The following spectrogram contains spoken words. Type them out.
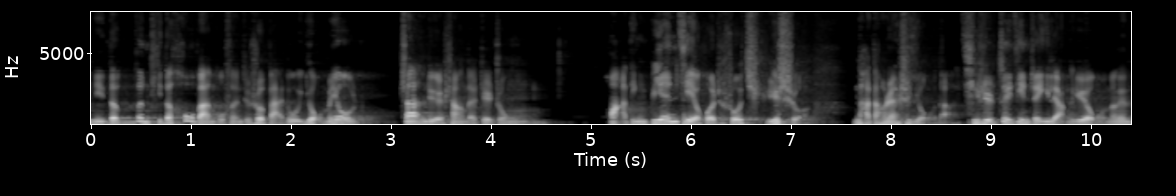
你的问题的后半部分就是说，百度有没有战略上的这种划定边界或者说取舍？那当然是有的。其实最近这一两个月，我们。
